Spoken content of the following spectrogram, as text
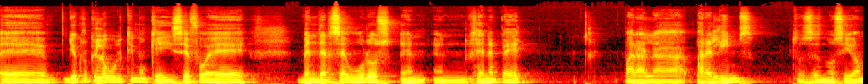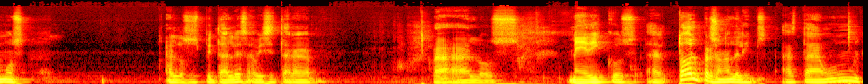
eh, yo creo que lo último que hice fue vender seguros en, en GNP para, la, para el IMSS. Entonces nos íbamos a los hospitales a visitar a, los médicos, a todo el personal del IMSS, hasta un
